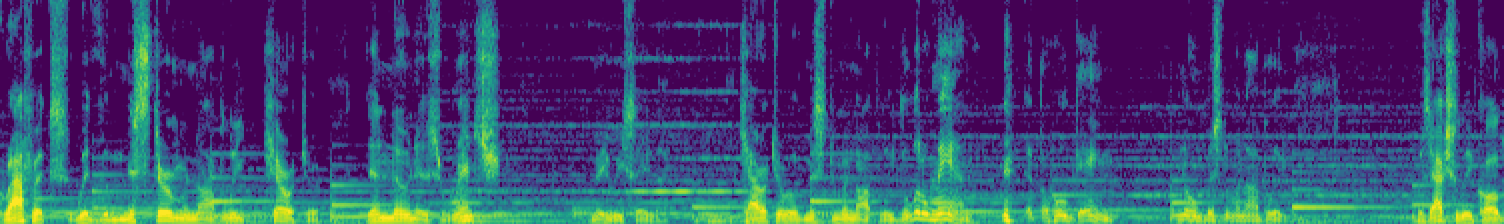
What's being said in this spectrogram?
Graphics with the Mr. Monopoly character, then known as Wrench, maybe we say that, character of Mr. Monopoly, the little man that the whole game, you know, Mr. Monopoly, was actually called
